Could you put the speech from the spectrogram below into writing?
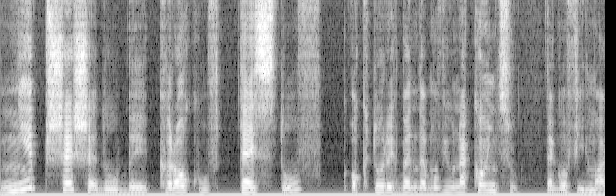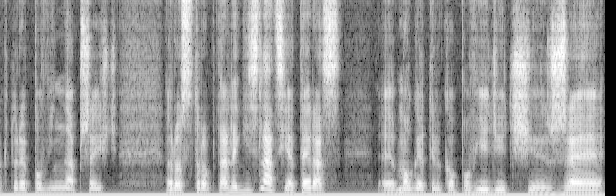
nie przeszedłby kroków, testów, o których będę mówił na końcu tego filmu, a które powinna przejść roztropna legislacja. Teraz e, mogę tylko powiedzieć, że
